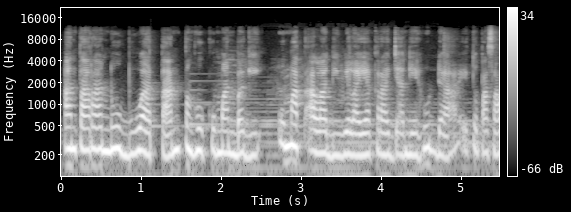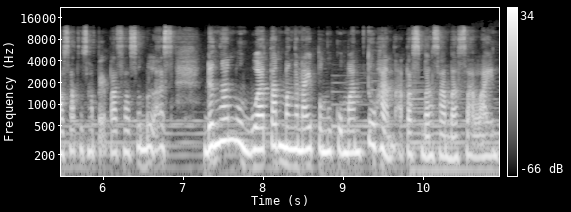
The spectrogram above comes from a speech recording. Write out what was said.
antara nubuatan penghukuman bagi umat Allah di wilayah kerajaan Yehuda itu pasal 1 sampai pasal 11 dengan nubuatan mengenai penghukuman Tuhan atas bangsa-bangsa lain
